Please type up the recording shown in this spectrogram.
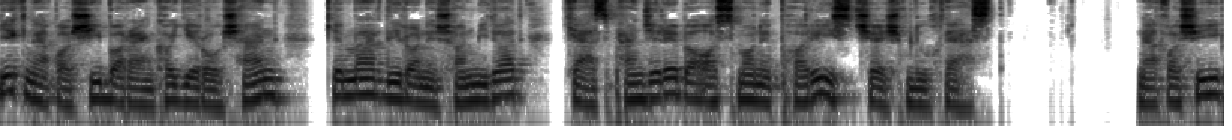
یک نقاشی با رنگهای روشن که مردی را نشان می‌داد که از پنجره به آسمان پاریس چشم دوخته است. نقاشی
